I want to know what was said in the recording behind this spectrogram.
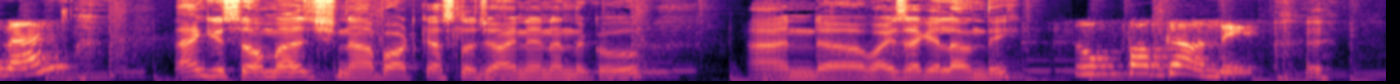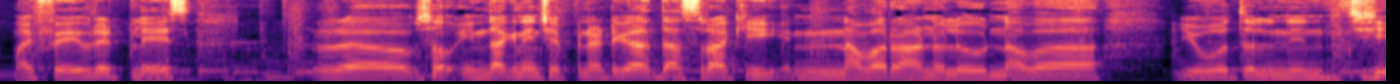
man thank you so much నా పాడ్కాస్ట్లో జాయిన్ అయినందుకు. అండ్ వైజాగ్ ఎలా ఉంది? సూపర్గా ఉంది. మై ఫేవరెట్ ప్లేస్ సో ఇందాక నేను చెప్పినట్టుగా దసరాకి నవరాణులు నవ యువతుల నుంచి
